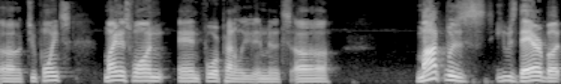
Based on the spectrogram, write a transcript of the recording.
uh, two points, minus one, and four penalties in minutes. Uh, Motte was he was there, but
